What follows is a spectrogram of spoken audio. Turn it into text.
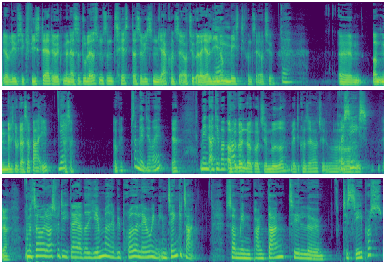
jeg vil lige sige quiz, det er det jo ikke, men altså, du lavede som sådan en test, der så viste, at jeg er konservativ, eller jeg ligner Ja. mest de konservative. ja. Øh, og meldte du dig så bare ind? Ja. Altså, okay, Så meldte jeg mig ind. ja. Men, og det var Og kommet, begyndte at gå til møder med de konservative? Og, Præcis. Ja. Men så var det også fordi, da jeg havde været hjemme, havde vi prøvet at lave en, en tænketank, som en pendant til, øh, til Cepos.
